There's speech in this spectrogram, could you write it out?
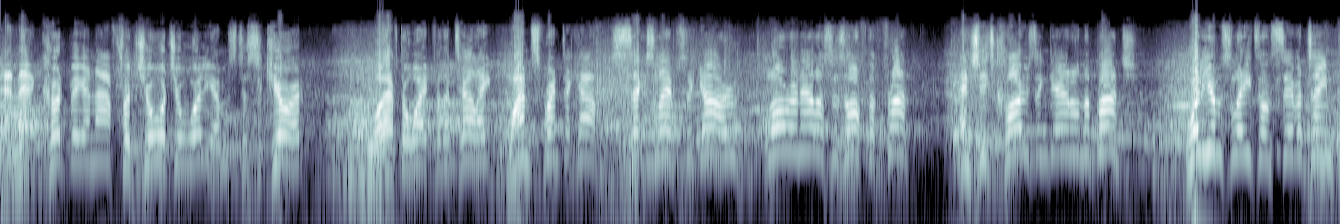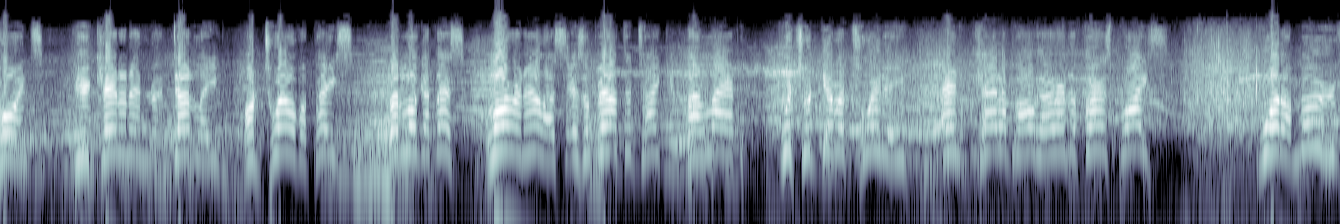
And that could be enough for Georgia Williams to secure it. We'll have to wait for the tally. One sprint to come, six laps to go. Lauren Ellis is off the front and she's closing down on the bunch. Williams leads on 17 points. Buchanan and Dudley on 12 apiece. But look at this. Lauren Ellis is about to take the lap, which would give her 20 and catapult her into first place. What a move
